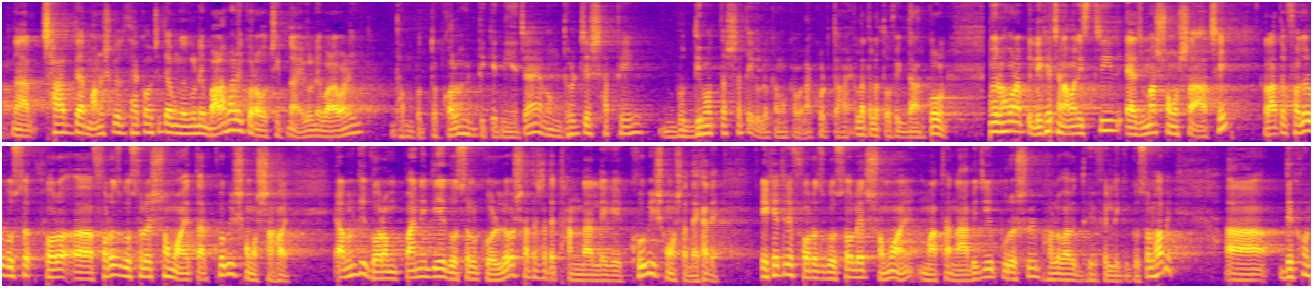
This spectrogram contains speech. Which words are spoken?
আপনার ছাড় দেওয়ার মানসিকতা থাকা উচিত এবং এগুলো নিয়ে বাড়াবাড়ি করা উচিত নয়। এগুলো নিয়ে বাড়াবাড়ি দাম্পত্য কলহের দিকে নিয়ে যায় এবং ধৈর্যের সাথে, বুদ্ধিমত্তার সাথে এগুলোকে মোকাবেলা করতে হয়। আল্লাহ তালা তৌফিক দান করুন। রহমান, আপনি লিখেছেন, আমার স্ত্রীর অ্যাজমার সমস্যা আছে। রাতে ফজর গোসল ফরজ গোসলের সময় তার খুবই সমস্যা হয়। এমনকি গরম পানি দিয়ে গোসল করলেও সাথে সাথে ঠান্ডা লেগে খুবই সমস্যা দেখা দেয়। এক্ষেত্রে ফরজ গোসলের সময় মাথা না ভিজিয়ে পুরো শরীর ভালোভাবে ধুয়ে ফেললে কি গোসল হবে? দেখুন,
